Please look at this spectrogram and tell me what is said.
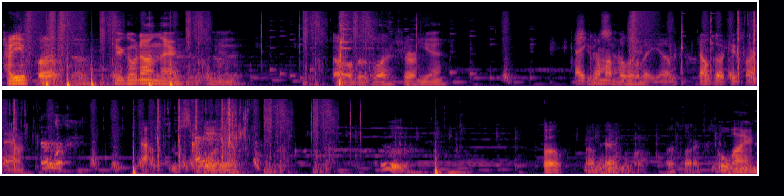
How do you plant Uh, here, go down there. Uh, get. Oh, this way? Sure. Yeah. Hey, See come up a down little bit, Yum. Don't go too far down. I'm scared. Ooh. Oh, okay. Well, this works. Oh, iron.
